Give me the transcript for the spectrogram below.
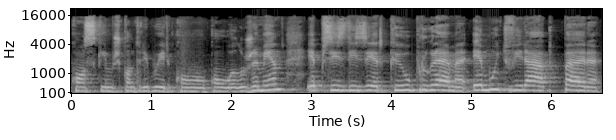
conseguimos contribuir com, com o alojamento. É preciso dizer que o programa é muito virado para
